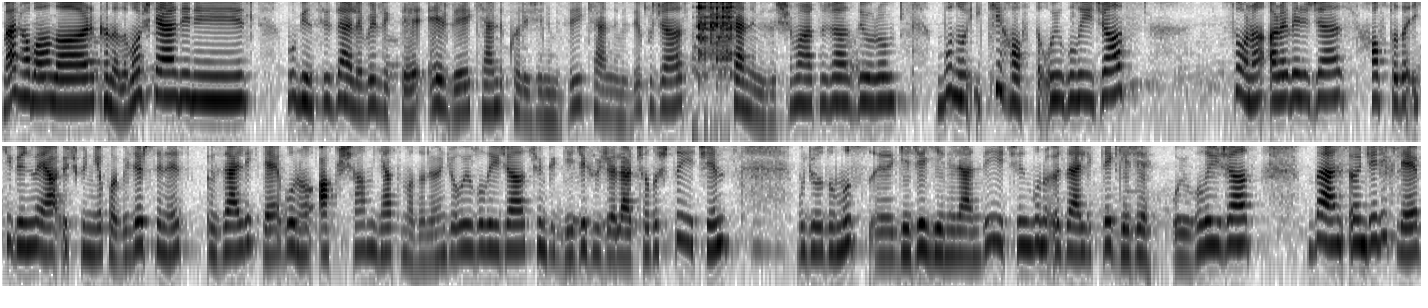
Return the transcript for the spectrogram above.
Merhabalar, kanalıma hoş geldiniz. Bugün sizlerle birlikte evde kendi kolajenimizi kendimiz yapacağız. Kendimizi şımartacağız diyorum. Bunu iki hafta uygulayacağız. Sonra ara vereceğiz. Haftada iki gün veya üç gün yapabilirsiniz. Özellikle bunu akşam yatmadan önce uygulayacağız. Çünkü gece hücreler çalıştığı için vücudumuz e, gece yenilendiği için bunu özellikle gece uygulayacağız. Ben öncelikle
